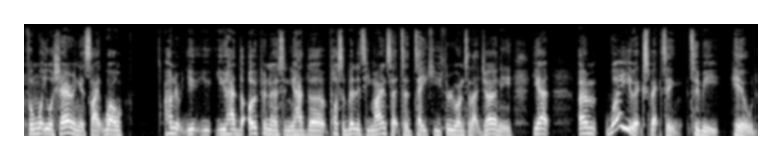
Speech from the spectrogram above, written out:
from what you're sharing, it's like, well, 100 you, you you had the openness and you had the possibility mindset to take you through onto that journey. Yet um were you expecting to be healed?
